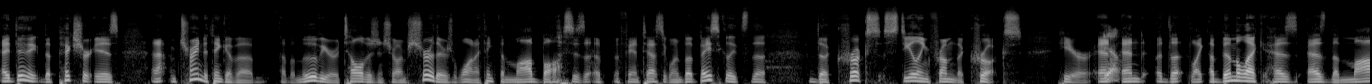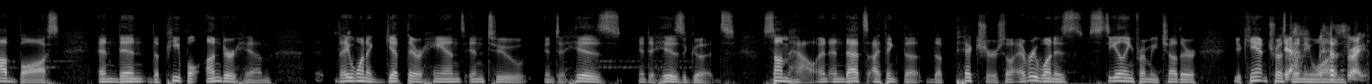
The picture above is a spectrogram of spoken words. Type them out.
I think the picture is, I'm trying to think of a of a movie or a television show. I'm sure there's one. I think the Mob Boss is a, a fantastic one. But basically, it's the the crooks stealing from the crooks here, and yeah. and the like Abimelech has as the mob boss, and then the people under him they want to get their hands into into his into his goods somehow. And and that's i think the the picture. So everyone is stealing from each other. You can't trust yeah, anyone. that's right.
